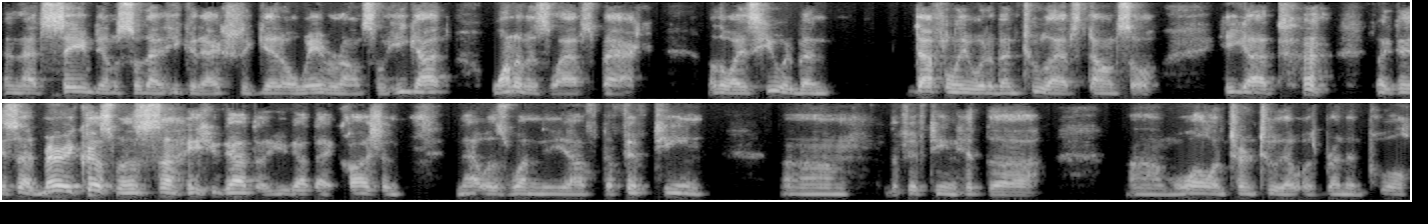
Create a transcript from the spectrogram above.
and that saved him so that he could actually get a wave around. So he got one of his laps back. Otherwise, he would have been definitely would have been two laps down. So he got, like they said, "Merry Christmas." You got the, you got that caution, and that was when the uh, the 15, um, the 15 hit the um, wall in turn two. That was Brennan Poole.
